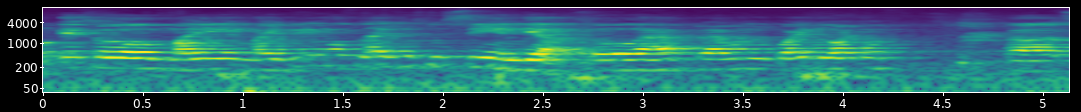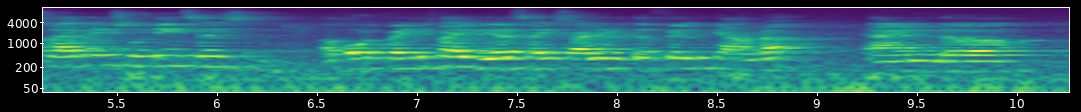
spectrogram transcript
Okay, so my my dream of life is to see India. So I have traveled quite a lot of uh, so I've been shooting since about 25 years. I started with a film camera, and uh,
